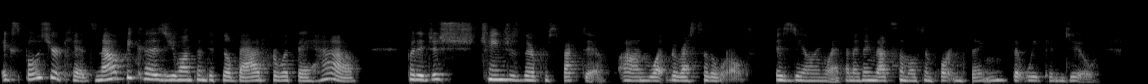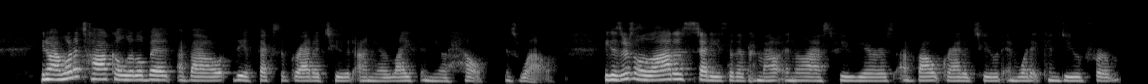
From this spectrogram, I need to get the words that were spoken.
expose your kids, not because you want them to feel bad for what they have, but it just changes their perspective on what the rest of the world is dealing with. And I think that's the most important thing that we can do. You know, I want to talk a little bit about the effects of gratitude on your life and your health as well because there's a lot of studies that have come out in the last few years about gratitude and what it can do for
